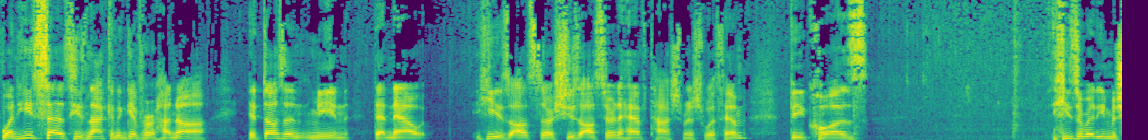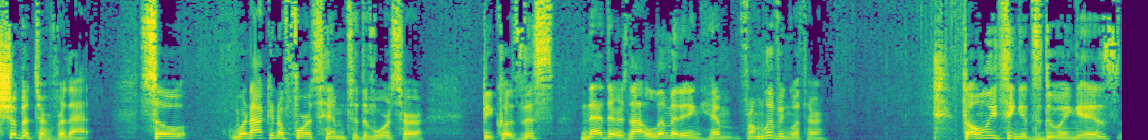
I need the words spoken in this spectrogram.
when he says he's not going to give her hana, it doesn't mean that now he is asr, she's asr to have tashmish with him, because he's already mishubit to her for that. So we're not going to force him to divorce her because this neder is not limiting him from living with her. The only thing it's doing is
